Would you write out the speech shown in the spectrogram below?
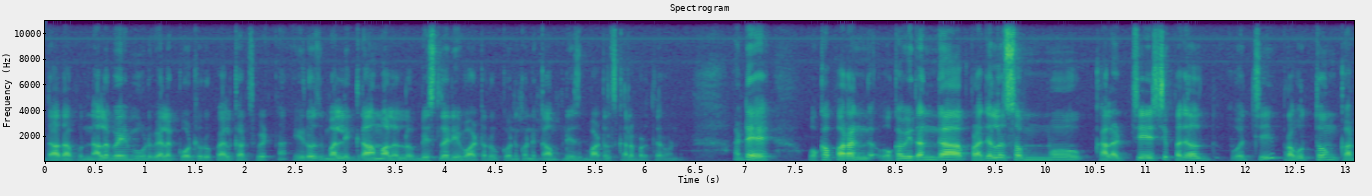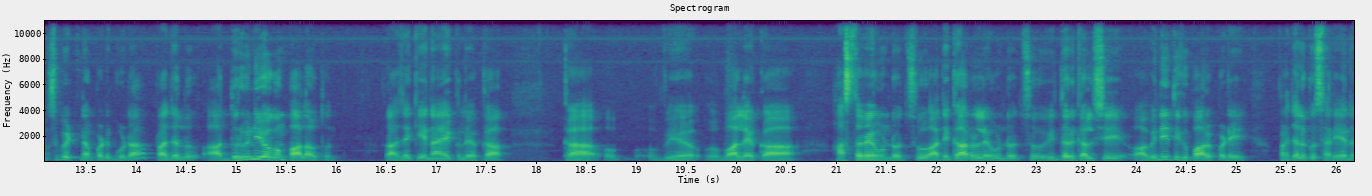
దాదాపు నలభై మూడు వేల కోట్ల రూపాయలు ఖర్చు పెట్టిన ఈరోజు మళ్ళీ గ్రామాలలో బిస్లరీ వాటర్ కొన్ని కొన్ని కంపెనీస్ బాటిల్స్ కనబడతాయి అంటే ఒక పరంగా ఒక విధంగా ప్రజల సొమ్ము కలెక్ట్ చేసి ప్రజలు వచ్చి ప్రభుత్వం ఖర్చు పెట్టినప్పటికి కూడా ప్రజలు ఆ దుర్వినియోగం పాలవుతుంది. రాజకీయ నాయకుల యొక్క వాళ్ళ యొక్క హస్తమే ఉండొచ్చు అధికారులే ఉండొచ్చు ఇద్దరు కలిసి అవినీతికి పాల్పడి ప్రజలకు సరైన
